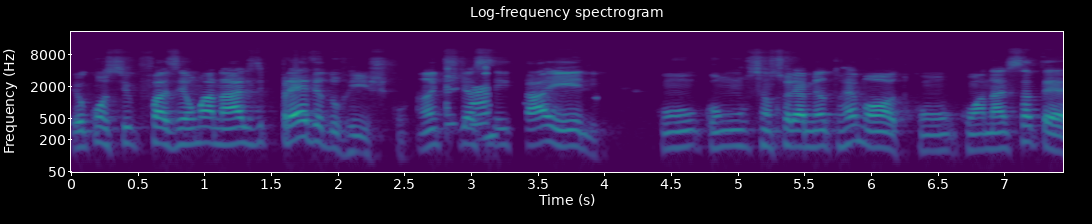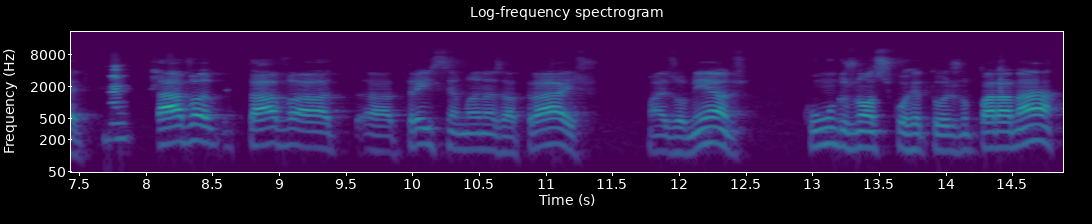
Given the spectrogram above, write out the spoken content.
eu consigo fazer uma análise prévia do risco, antes de aceitar ele, com, com um sensoriamento remoto, com, com análise satélite. Estava tava, há três semanas atrás, mais ou menos, com um dos nossos corretores no Paraná,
